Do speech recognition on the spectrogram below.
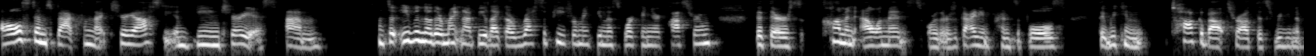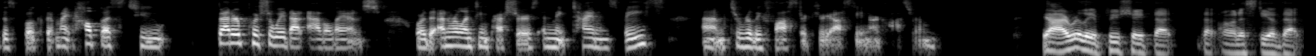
all stems back from that curiosity and being curious um, And so, even though there might not be like a recipe for making this work in your classroom, that there's common elements or there's guiding principles that we can talk about throughout this reading of this book that might help us to better push away that avalanche or the unrelenting pressures and make time and space um, to really foster curiosity in our classroom. Yeah, I really appreciate that that honesty of that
